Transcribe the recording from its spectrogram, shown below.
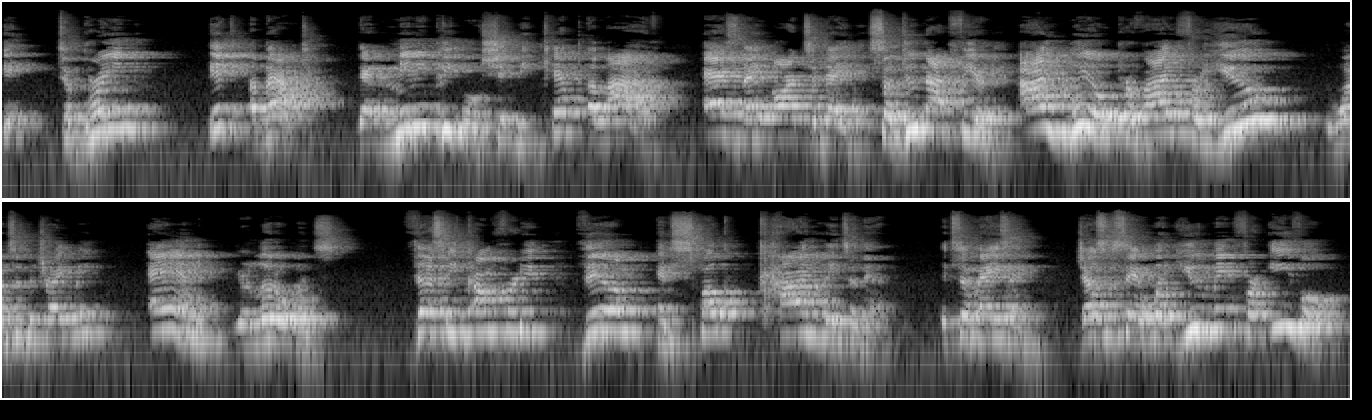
It, to bring it about that many people should be kept alive as they are today. So do not fear. I will provide for you, the ones who betrayed me, and your little ones. Thus he comforted them and spoke kindly to them. It's amazing. Joseph said, What you meant for evil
